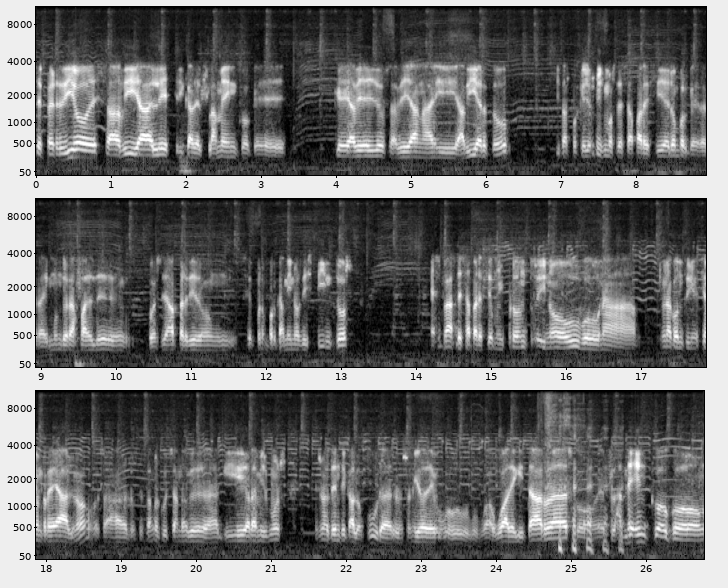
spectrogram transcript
se perdió esa vía eléctrica del flamenco que, que había, ellos habían ahí abierto quizás porque ellos mismos desaparecieron, porque Raimundo y Rafael pues ya perdieron, se fueron por caminos distintos. Es más, desapareció muy pronto y no hubo una, una continuación real, ¿no? O sea, lo que estamos escuchando aquí ahora mismo es, una auténtica locura, es un sonido de guagua de guitarras, con flamenco, con,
